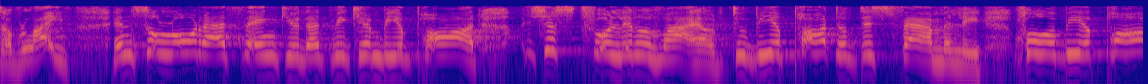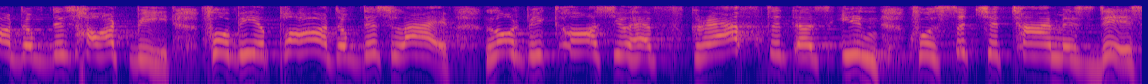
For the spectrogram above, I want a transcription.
of life. And so, Lord, I thank you that we can be a part, just for a little while, to be a part of this family, for be a part of this heartbeat, for be a part of this life. Lord, because you have crafted us in for such a time as this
